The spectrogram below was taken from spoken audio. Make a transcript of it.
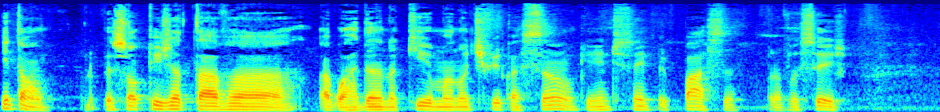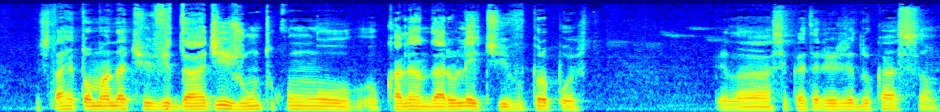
Então, para o pessoal que já estava aguardando aqui uma notificação que a gente sempre passa para vocês, está retomando a atividade junto com o, o, calendário letivo proposto pela Secretaria de Educação.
